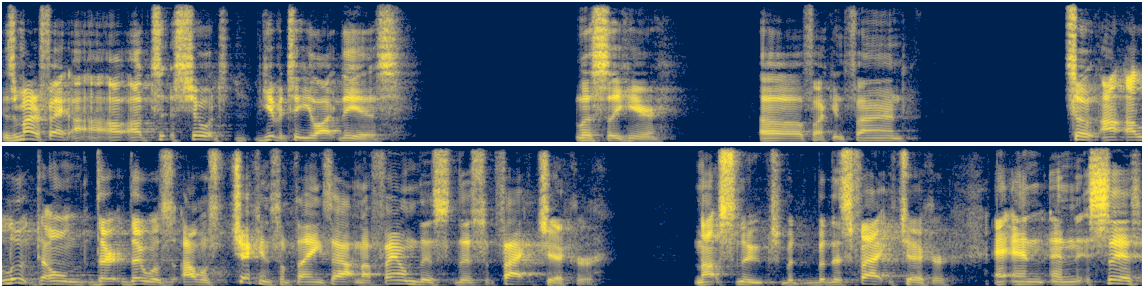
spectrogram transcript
As a matter of fact, I, will show it, give it to you like this. Let's see here, uh, if I can find. So I, I looked on there. There was I was checking some things out, and I found this this fact checker not Snopes, but, but this fact checker. And, and, and, it says,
